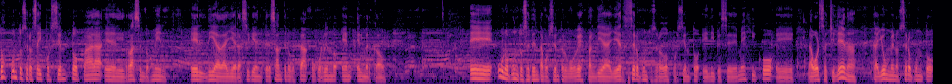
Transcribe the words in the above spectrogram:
2.06% eh, para el Russell 2000. el día de ayer. Así que interesante lo que está ocurriendo en el mercado. 1.70% eh, el Bovespa el día de ayer, 0.02% el IPC de México, eh, la bolsa chilena cayó un menos 0.01%,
